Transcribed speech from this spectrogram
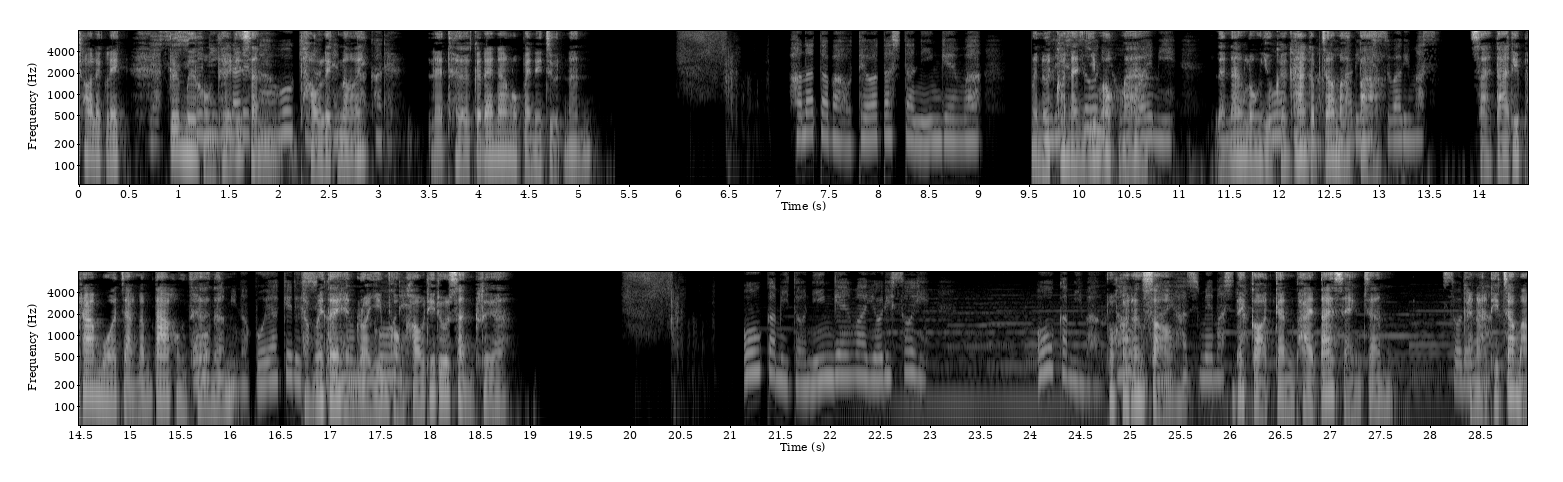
ช่อเล็ก ๆ ด้วยมือของเธอที่สั่นเท้าเล็กน้อย และเธอก็ได้นั่งลงไปในจุดนั้นมนุษย์คนนั้นยิ้มออกมา และนั่งลงอยู่ข้างๆกับเจ้าหมาป่า สายตาที่พร่ามัวจากน้ำตาของเธอนั้นทำให้เธอเห็นรอยยิ้มของเขาที่ดูสั่นเครือ 狼と人間は寄り添い狼は พวก 歌 เขา を ทั้งสอ 歌 ง い始めまし ได้ た กอดกันภายใต้แสงจันทร์ そ ข れ ณะ は ที่เจ้าหมา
